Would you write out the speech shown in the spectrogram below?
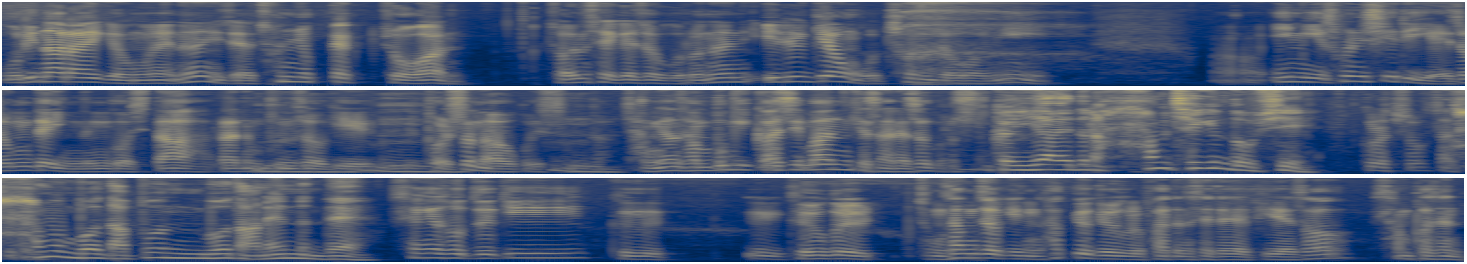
우리나라의 경우에는 이제 1,600조 원, 전 세계적으로는 1경 5천조 원이 어, 이미 손실이 예정돼 있는 것이다라는 분석이 음. 벌써 나오고 있습니다. 작년 3분기까지만 계산해서 그렇습니다. 그러니까 이 아이들은 아무 책임도 없이 그렇죠, 사실은 아무 뭐 나쁜 뭐도 안 했는데 생애 소득이 그, 그 교육을 정상적인 학교 교육을 받은 세대에 비해서 3%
